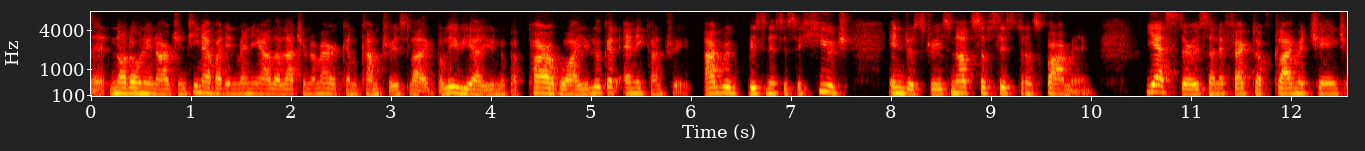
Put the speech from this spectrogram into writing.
eh, not only in Argentina but in many other Latin American countries like Bolivia you look at Paraguay you look at any country agribusiness is a huge industry it's not subsistence farming yes there is an effect of climate change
